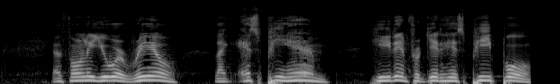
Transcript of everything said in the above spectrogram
If only you were real like SPM. He didn't forget his people.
